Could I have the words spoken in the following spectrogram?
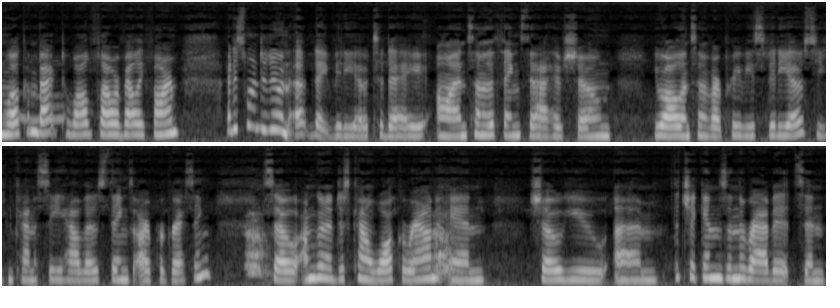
and welcome back to Wildflower Valley Farm. I just wanted to do an update video today on some of the things that I have shown you all in some of our previous videos so you can kind of see how those things are progressing. So I'm going to just kind of walk around and show you um, the chickens and the rabbits and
